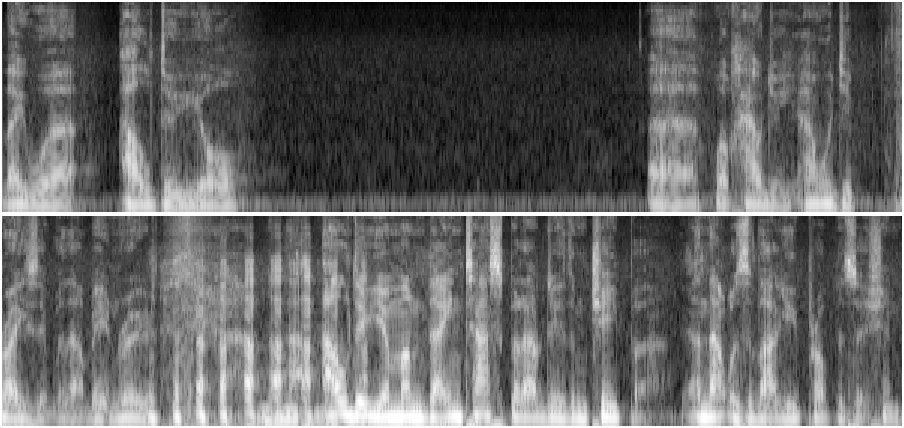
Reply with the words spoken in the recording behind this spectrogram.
they were I'll do your uh, well, how do you, how would you phrase it without being rude? I'll do your mundane tasks, but I'll do them cheaper, Yeah. and that was the value proposition.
